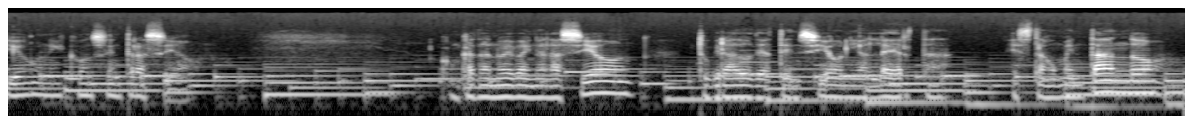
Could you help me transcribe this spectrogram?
y concentración. Con cada nueva inhalación, tu grado de atención y alerta está aumentando.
